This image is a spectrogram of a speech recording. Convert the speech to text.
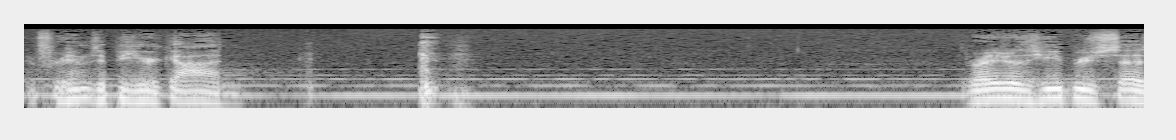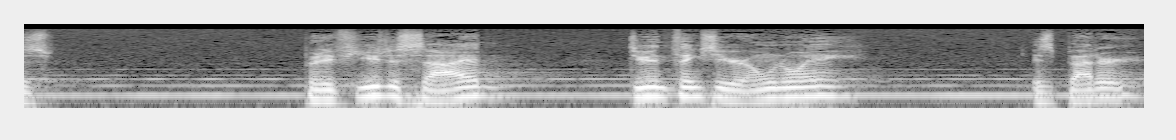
and for him to be your God. the writer of the Hebrews says, But if you decide doing things your own way is better,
